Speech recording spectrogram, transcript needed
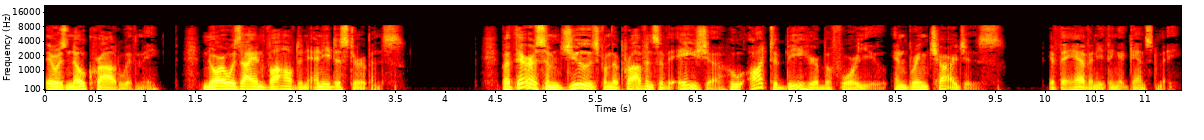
There was no crowd with me nor was i involved in any disturbance. But there are some jews from the province of asia who ought to be here before you and bring charges if they have anything against me.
